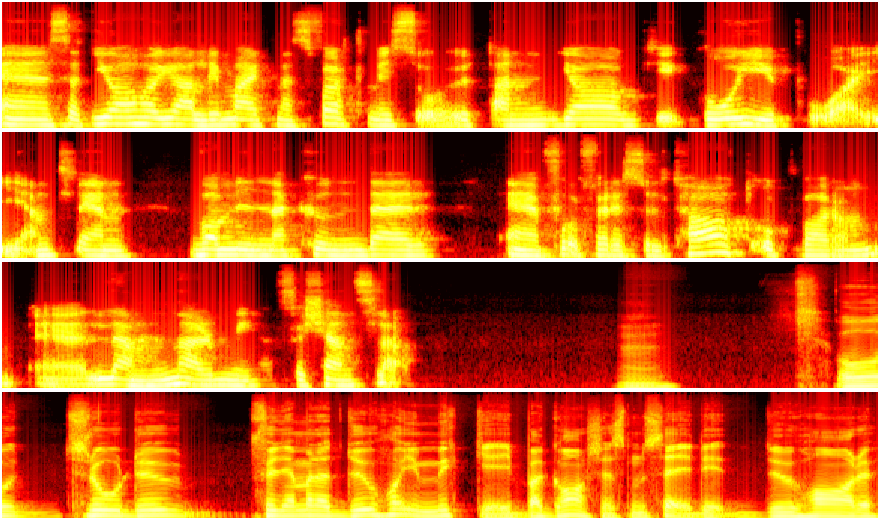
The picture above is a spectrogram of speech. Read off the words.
Eh, så att jag har ju aldrig marknadsfört mig så, utan jag går ju på egentligen vad mina kunder eh, får för resultat och vad de eh, lämnar med för känsla. Mm. Och tror du, för jag menar, du har ju mycket i bagaget som du säger. du har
